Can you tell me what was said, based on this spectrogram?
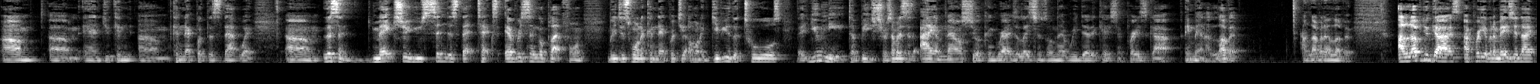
Um, um, and you can um, connect with us that way. Um, listen, make sure you send us that text every single platform. We just want to connect with you. I want to give you the tools that you need to be sure. Somebody says, I am now sure. Congratulations on that rededication. Praise God. Amen. I love it. I love it. I love it. I love you guys. I pray you have an amazing night.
